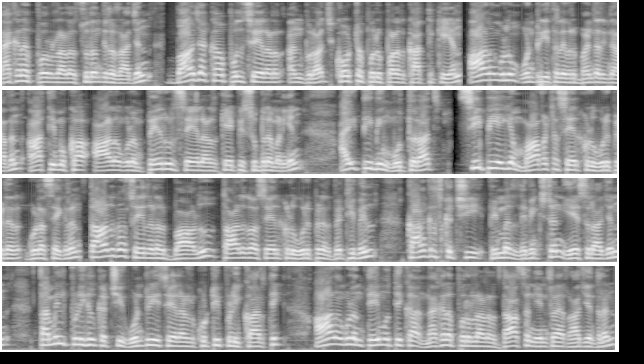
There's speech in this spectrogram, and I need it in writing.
நகர பொருளாளர் சுதந்திரராஜன் பாஜக பொதுச் செயலாளர் அன்புராஜ் கோட்ட பொறுப்பாளர் கார்த்திகேயன் ஆலங்குளம் ஒன்றிய தலைவர் பண்டரிநாதன் அதிமுக ஆலங்குளம் பேரூர் செயலாளர் K P Subramanian IT wing Muthuraj CPIM மாவட்ட செயற்குழு உறுப்பினர் குணசேகரன் தாலுகா செயலாளர் பாலு தாலுகா செயற்குழு உறுப்பினர் வெற்றிவேல் காங்கிரஸ் கட்சி விமல் லிவிங்ஸ்டன் ஏசுராஜன் தமிழ் புலிகள் கட்சி ஒன்றிய செயலாளர் குட்டிப்புலி கார்த்திக் ஆலங்குளம் தேமுதிக நகர பொருளாளர் தாசன் என்ற ராஜேந்திரன்.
